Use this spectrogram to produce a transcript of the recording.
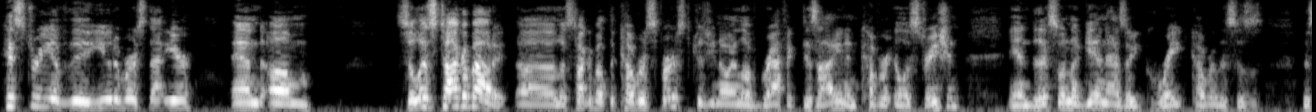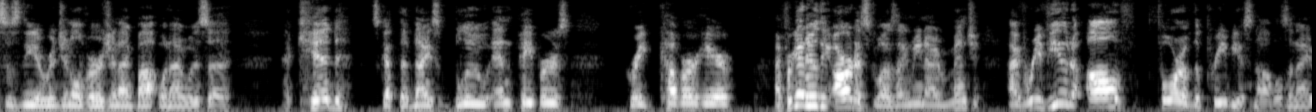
history of the universe that year. And um, so let's talk about it. Uh, let's talk about the covers first, because you know I love graphic design and cover illustration. And this one again has a great cover. This is this is the original version I bought when I was a, a kid. It's got the nice blue end papers. Great cover here. I forget who the artist was. I mean, I mentioned I've reviewed all four of the previous novels, and I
